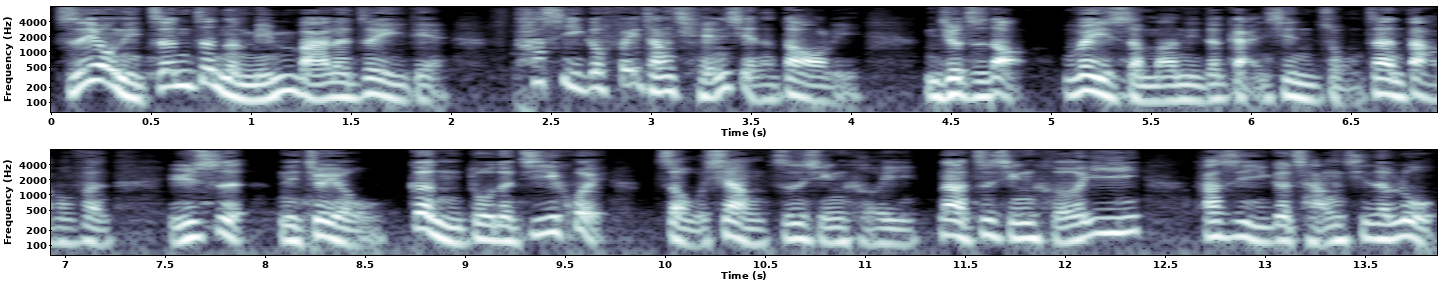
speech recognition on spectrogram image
只有你真正的明白了这一点。它是一个非常浅显的道理，你就知道为什么你的感性总占大部分，于是你就有更多的机会走向知行合一。那知行合一，它是一个长期的路，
